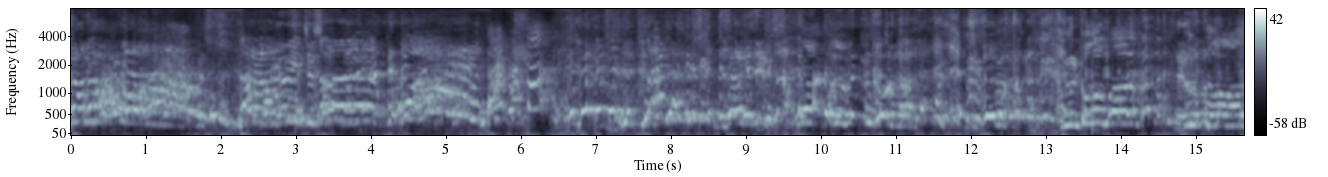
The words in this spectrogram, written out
Dalga mı? Lan Dalga mı geçiyorsun? Sen bizim... Ah, kolum. Dur kolum. Dur tamam abi.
